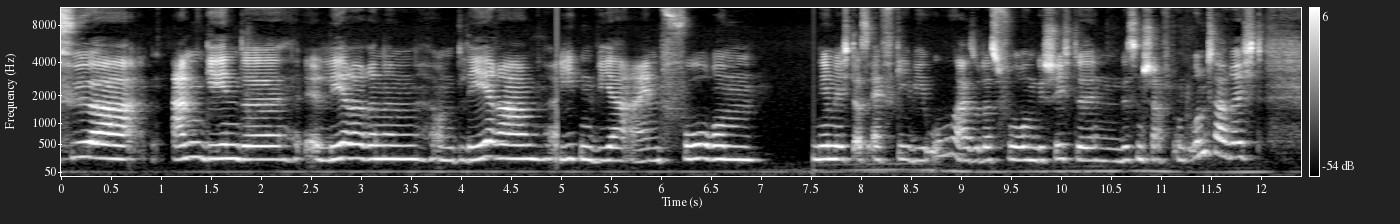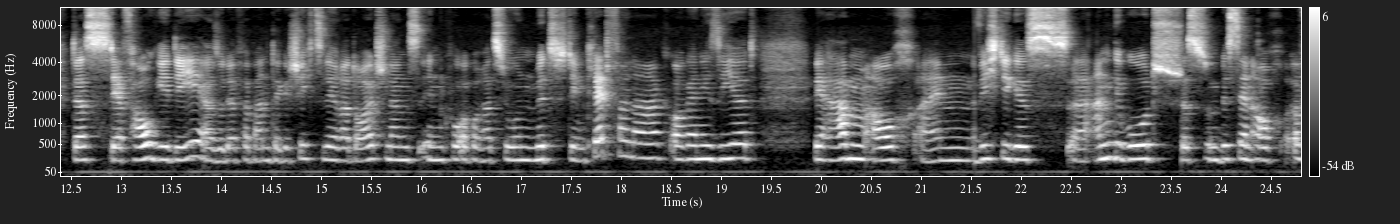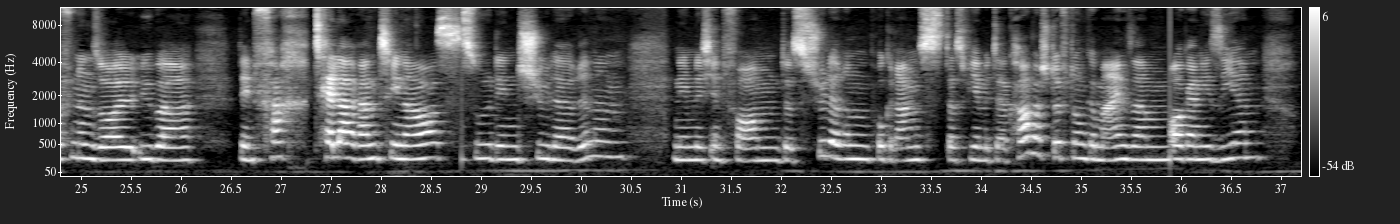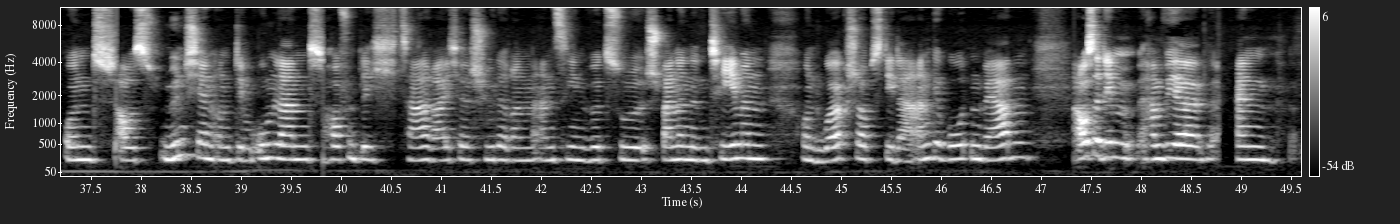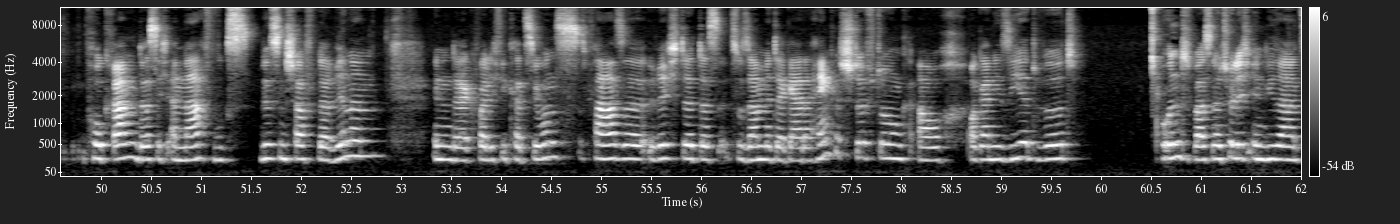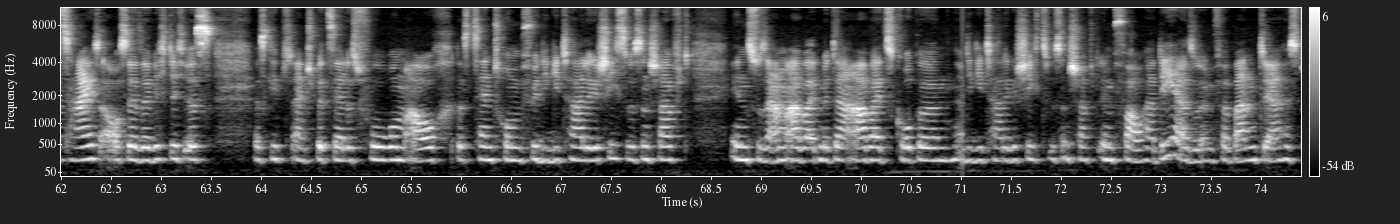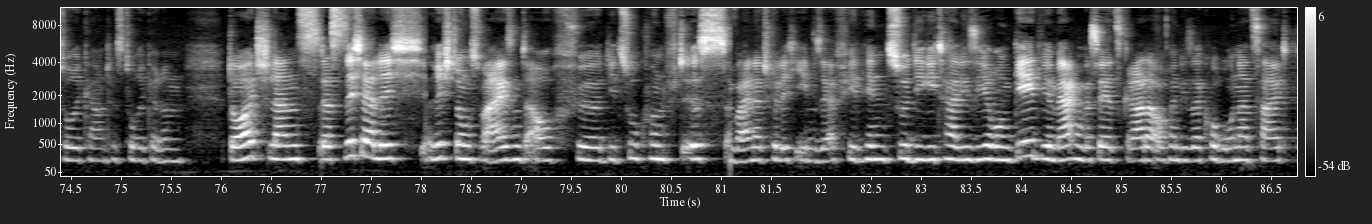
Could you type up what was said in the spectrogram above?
Für angehende Lehrerinnen und Lehrer bieten wir ein Forum, nämlich das FGWU, also das Forum Geschichte in Wissenschaft und Unterricht, das der VGD, also der Verband der Geschichtslehrer Deutschlands, in Kooperation mit dem Klett Verlag organisiert. Wir haben auch ein wichtiges äh, Angebot, das so ein bisschen auch öffnen soll über den Fachtellerrand hinaus zu den Schülerinnen, nämlich in Form des Schülerinnenprogramms, das wir mit der Körperstiftung gemeinsam organisieren und aus München und dem Umland hoffentlich zahlreiche Schülerinnen anziehen wird zu spannenden Themen und Workshops, die da angeboten werden. Außerdem haben wir ein Programm, das sich an Nachwuchswissenschaftlerinnen in der Qualifikationsphase richtet, das zusammen mit der Gerda Henke Stiftung auch organisiert wird. Und was natürlich in dieser Zeit auch sehr, sehr wichtig ist, es gibt ein spezielles Forum, auch das Zentrum für digitale Geschichtswissenschaft in Zusammenarbeit mit der Arbeitsgruppe Digitale Geschichtswissenschaft im VHD, also im Verband der Historiker und Historikerinnen Deutschlands, das sicherlich richtungsweisend auch für die Zukunft ist, weil natürlich eben sehr viel hin zur Digitalisierung geht. Wir merken das ja jetzt gerade auch in dieser Corona-Zeit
